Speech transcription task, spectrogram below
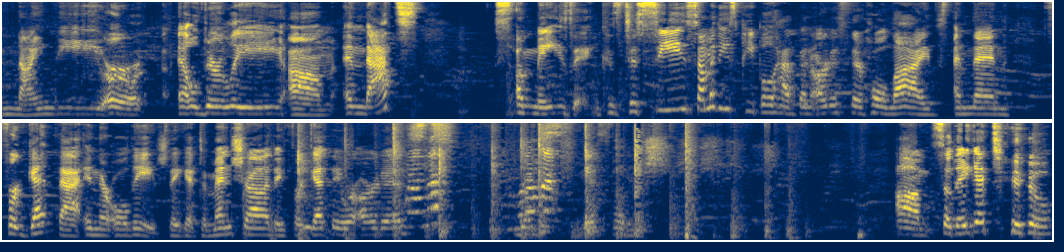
90 or elderly um and that's amazing because to see some of these people have been artists their whole lives and then forget that in their old age they get dementia they forget they were artists yes, yes Logan, shh, shh, shh. um so they get to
